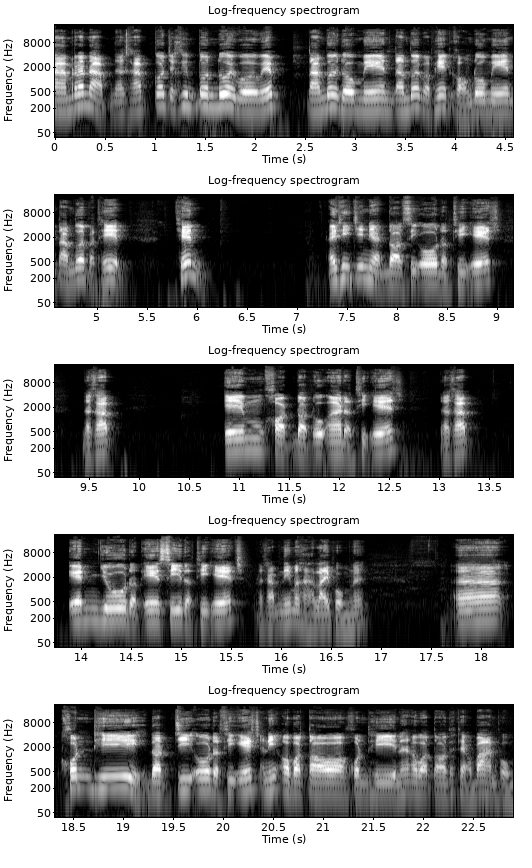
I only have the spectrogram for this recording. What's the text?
3 ระดับนะครับ ก็จะขึ้นต้นด้วย www ตามด้วยโดเมน ตามด้วยประเภทของโดเมน ตามด้วยประเทศ เช่น itgenius.co.th นะครับ mcot.or.th นะครับ nu.ac.th นะครับนี่มหาลัยผมนะคนที .go.th อันนี้อบตคนทีนะอบตแถวๆบ้านผม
